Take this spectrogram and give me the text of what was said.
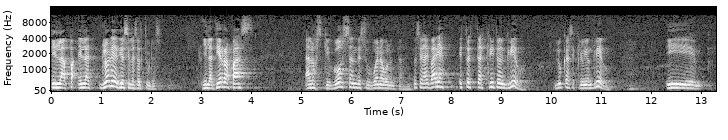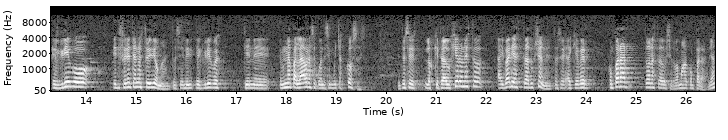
En la, en la gloria de Dios en las alturas y en la tierra paz a los que gozan de su buena voluntad. Entonces hay varias, esto está escrito en griego, Lucas escribió en griego, y el griego es diferente a nuestro idioma, entonces el, griego tiene, en una palabra se pueden decir muchas cosas. Entonces los que tradujeron esto, hay varias traducciones, entonces hay que ver, comparar todas las traducciones, vamos a comparar, ¿ya?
